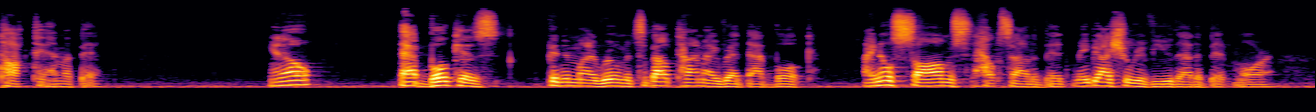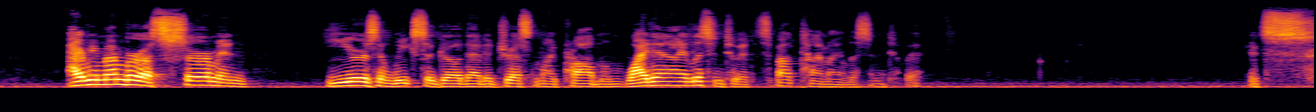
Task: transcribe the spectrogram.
talk to him a bit. You know, that book has been in my room. It's about time I read that book. I know Psalms helps out a bit. Maybe I should review that a bit more. I remember a sermon years and weeks ago that addressed my problem. Why didn't I listen to it? It's about time I listened to it. It's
